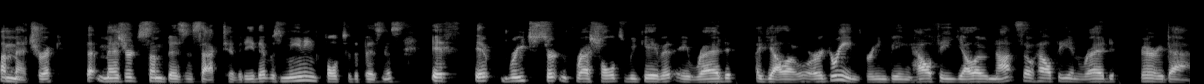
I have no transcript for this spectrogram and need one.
a metric that measured some business activity that was meaningful to the business. If it reached certain thresholds, we gave it a red, a yellow, or a green. Green being healthy, yellow not so healthy, and red very bad.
